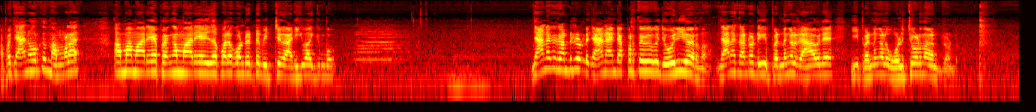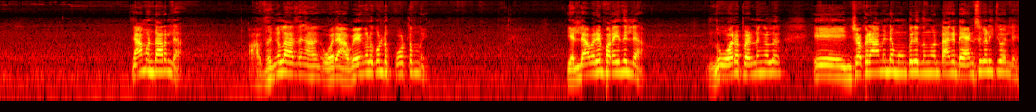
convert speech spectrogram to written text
അപ്പം ഞാൻ ഓർക്കും നമ്മളെ അമ്മമാരെയോ പെങ്ങന്മാരെയോ ഇതേപോലെ കൊണ്ടിട്ട് വിറ്റ് അടിക്ക് വായിക്കുമ്പോൾ ഞാനൊക്കെ കണ്ടിട്ടുണ്ട്. ഞാൻ അതിന്റെ അപ്പുറത്ത് ജോലി ചെയ്യുമായിരുന്നു. ഞാനൊക്കെ കണ്ടിട്ടുണ്ട് ഈ പെണ്ണുങ്ങൾ രാവിലെ ഈ പെണ്ണുങ്ങൾ ഒളിച്ചോടുന്ന കണ്ടിട്ടുണ്ട്. ഞാൻ മിണ്ടാറില്ല. അതുങ്ങൾ ഒരവയങ്ങൾ കൊണ്ട് പോട്ടെന്ന്. എല്ലാവരെയും പറയുന്നില്ല. ഇന്ന് ഓരോ പെണ്ണുങ്ങൾ ഈ ഇൻസ്റ്റഗ്രാമിന്റെ മുമ്പിൽ നിന്നുകൊണ്ട് അങ്ങ് ഡാൻസ് കളിക്കുമല്ലേ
